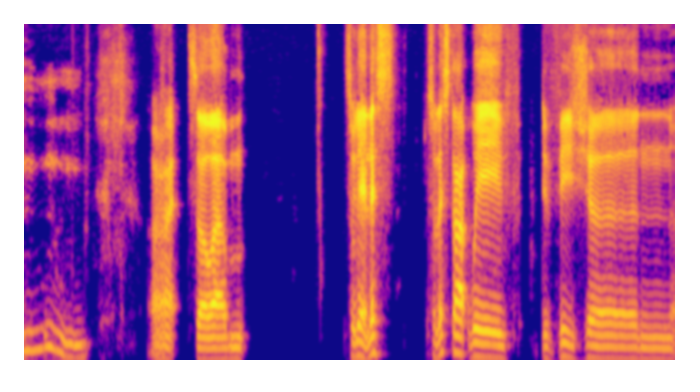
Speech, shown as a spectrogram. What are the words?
mm. All right. So um so yeah, let's so let's start with division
